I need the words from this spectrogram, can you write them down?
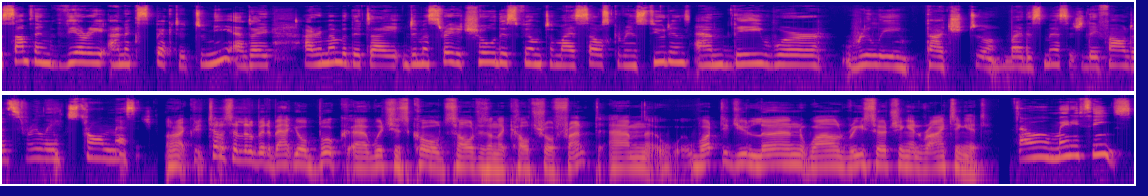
something very unexpected to me, and I I remember that I demonstrated show this film to my South Korean students, and they were really touched by this message. They found it's really strong message. All right, could you tell us a little bit about your book, uh, which is called Soldiers on the Cultural Front? Um, what did you learn while researching and writing it? Oh, many things.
